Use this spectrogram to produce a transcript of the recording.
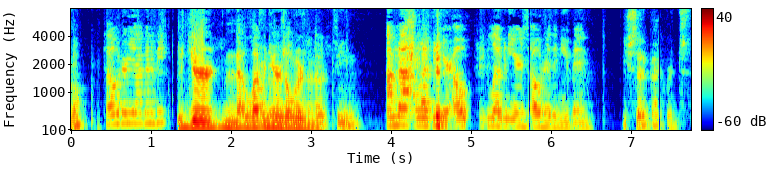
Oh, How old are y'all gonna be? You're 11 years older than us. 13. I'm not 11 year old. 11 years older than you, Ben. You said it backwards.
